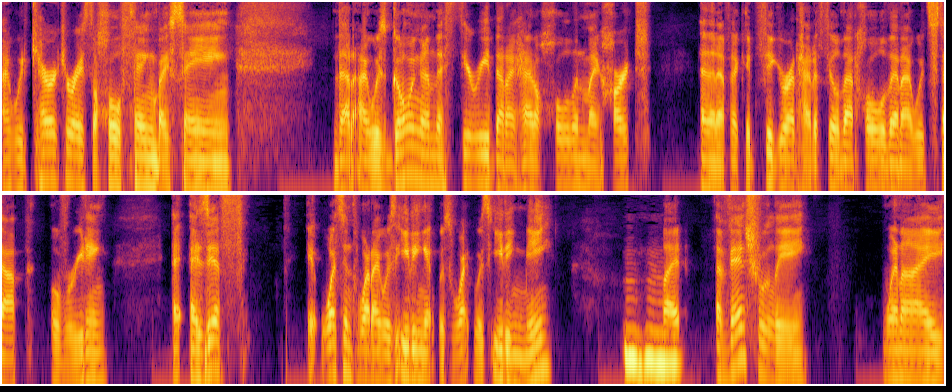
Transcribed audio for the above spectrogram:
I would characterize the whole thing by saying that I was going on the theory that I had a hole in my heart and then if I could figure out how to fill that hole, then I would stop overeating. As if it wasn't what I was eating, it was what was eating me. Mm-hmm. But eventually, when I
